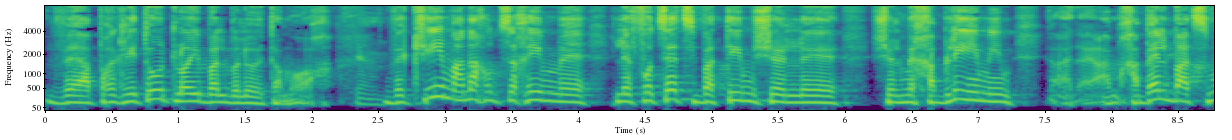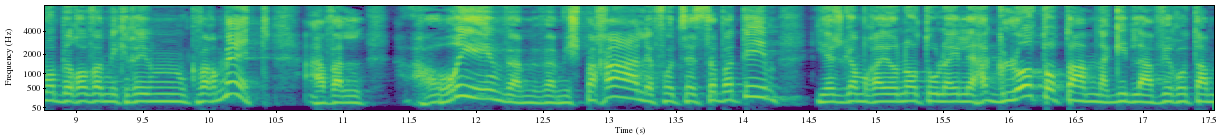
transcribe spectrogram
והפרקליטות לא יבלבלו את המוח. כן. וכשאם אנחנו צריכים אה, לפוצץ בתים של, אה, של מחבלים, עם, המחבל בעצמו ברוב המקרים כבר מת, אבל ההורים וה, והמשפחה, לפוצץ את הבתים, יש גם רעיונות אולי להגלות אותם, נגיד להעביר אותם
